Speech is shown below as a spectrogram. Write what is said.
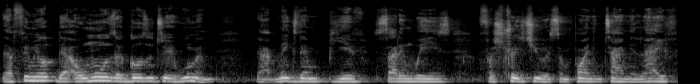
there are female, there are hormones that goes into a woman that makes them behave certain ways, frustrate you at some point in time in life,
